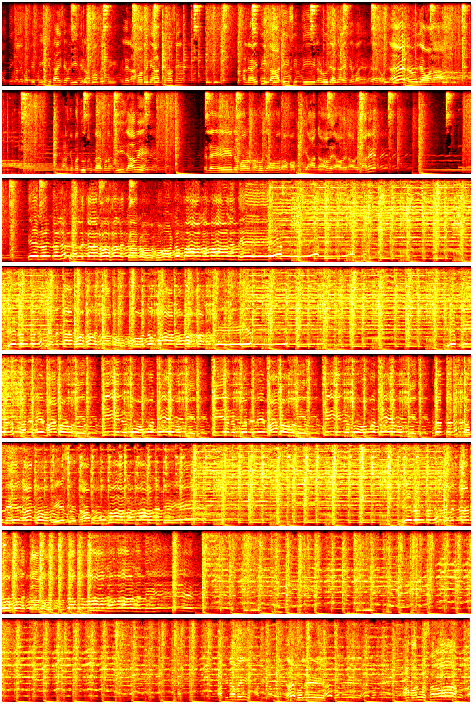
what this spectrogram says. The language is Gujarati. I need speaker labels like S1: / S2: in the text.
S1: આવતીકાલે પછી બીજ થાય છે બીજ રામાભીની એટલે રામાભીની હાથ કરો છે. અને અહીંથી ગાડી સીધી રણુજા જાય છે ભાઈ. જય જય રણુજા વાળા કારણ કે બધું સુકાય, પણ બીજ આવે. એટલે એને મારો રણુજા વાળો રામાભી યાદ આવે આવે ને આવે. તારે? એ રતન હલકારો હલકારો, હોડ માર વાળ દે એ પિયર પરને મારો જય ભોલે. હા મારું અસારવા.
